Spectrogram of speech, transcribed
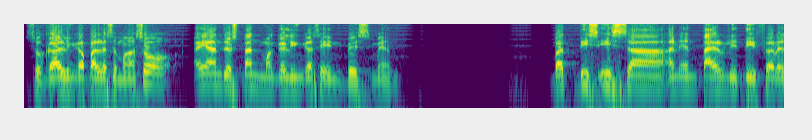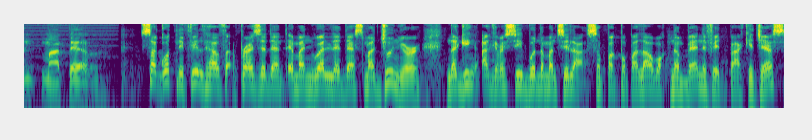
So, galing ka pala sa mga... So, I understand magaling ka sa investment. But this is uh, an entirely different matter. Sagot ni PhilHealth President Emmanuel Ledesma Jr., naging agresibo naman sila sa pagpapalawak ng benefit packages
